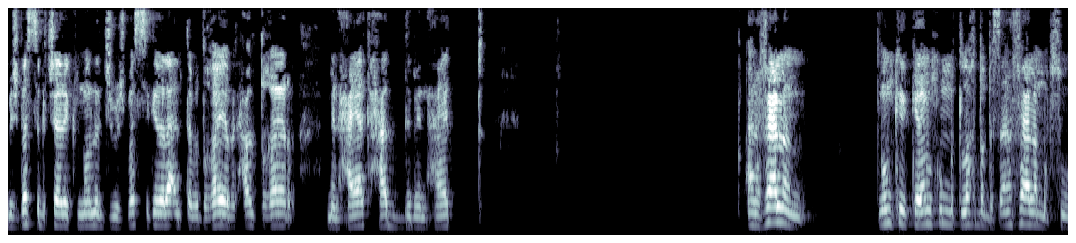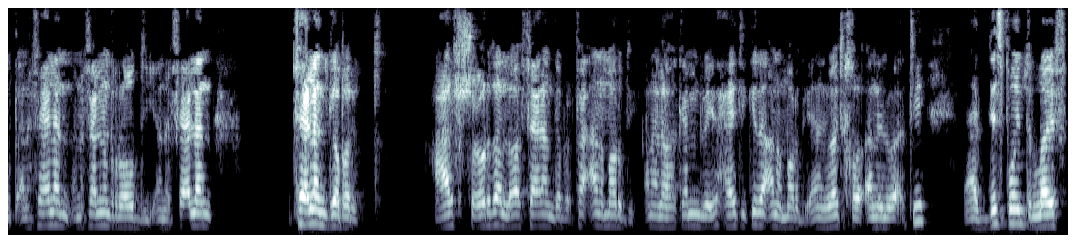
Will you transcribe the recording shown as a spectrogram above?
مش بس بتشارك knowledge مش بس كده لأ أنت بتغير بتحاول تغير من حياة حد من حياة أنا فعلا ممكن الكلام يكون متلخبط بس أنا فعلا مبسوط أنا فعلا أنا فعلا راضي أنا فعلا فعلا جبرت. عارف الشعور ده اللي هو فعلا جبر فانا مرضي أنا لو هكمل بقية حياتي كده أنا مرضي. أنا دلوقتي خلاص أنا دلوقتي at this point in life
